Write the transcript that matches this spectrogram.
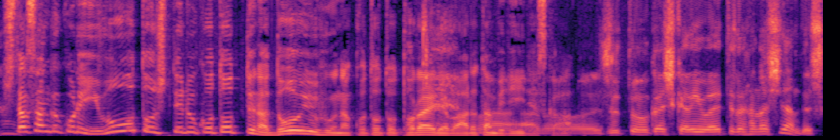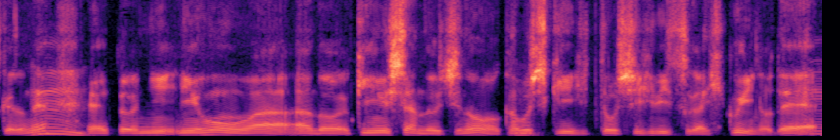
い、岸田さんがこれ言おうとしていることっていうのはどういうふうなことと捉えれば改めていいですか、まあ、ずっと昔から言われてる話なんですけどね、うん、えーと、に日本はあの金融資産のうちの株式投資比率が低いので、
